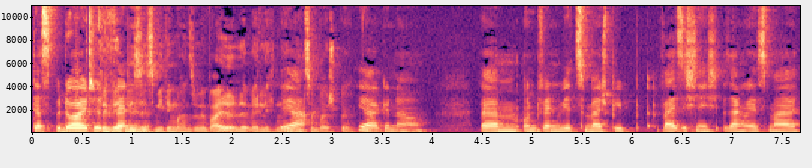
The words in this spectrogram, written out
Das bedeutet, wenn wir ein Business Meeting machen, sind wir beide in der männlichen ja, Energie zum Beispiel. Ja, genau. Ähm, und wenn wir zum Beispiel, weiß ich nicht, sagen wir jetzt mal,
